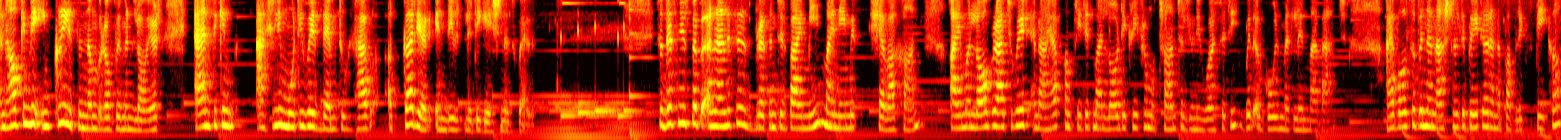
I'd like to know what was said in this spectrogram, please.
and how can we increase the number of women lawyers and we can actually motivate them to have a career in the litigation as well. So, this newspaper analysis is presented by me. My name is Sheva Khan. I am a law graduate and I have completed my law degree from Uttaranchal University with a gold medal in my batch. I have also been a national debater and a public speaker.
